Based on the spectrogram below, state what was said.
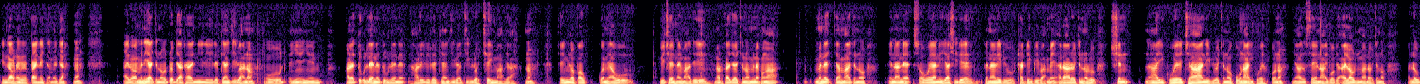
ဒီလောက်နဲ့ပဲပိုင်လိုက်ကြမယ်ဗျာနော်အဲ့တော့မနေ့ကကျွန်တော်တွက်ပြထားတဲ့နီးလေးလည်းပြန်ကြည့်ပါနော်ဟိုအရင်အရင်အားလည်းသူ့အလှနဲ့သူ့အလှနဲ့ဟာလေးတွေလည်းပြန်ကြည့်ပါကြည့်ပြီးတော့ချိန်ပါဗျာနော်ချိန်ပြီးတော့ပေါက်ကွက်များကိုရွေးချယ်နိုင်ပါစေနောက်တစ်ခါကျကျွန်တော်မနေ့ကမနေ့ကြာမှကျွန်တော် အင်တာနက် software ကနေရရှိတဲ့ကဏ္ဍလေးတွေကိုထပ်တင်ပေးပါမယ်အဲ့ဒါကတော့ကျွန်တော်တို့ရှင်းနာရီခွဲဂျားနေပြီးတော့ကျွန်တော်9နာရီခွဲပေါ့နော်အများဆုံး10နာရီပေါ့ဗျအဲ့လောက်မှတော့ကျွန်တော်အလုပ်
